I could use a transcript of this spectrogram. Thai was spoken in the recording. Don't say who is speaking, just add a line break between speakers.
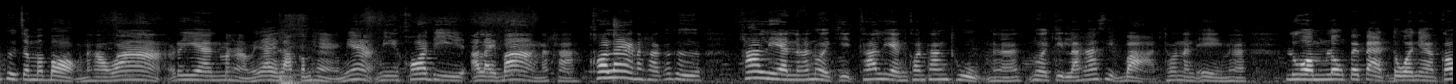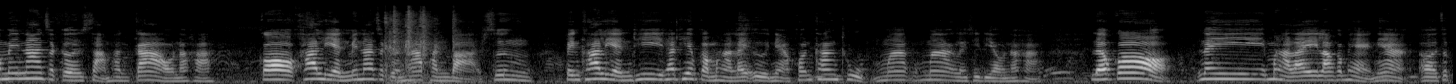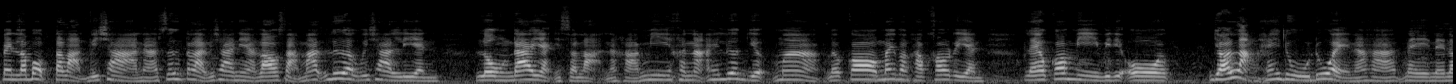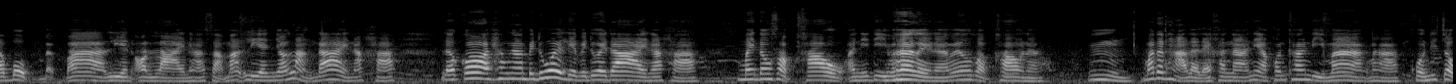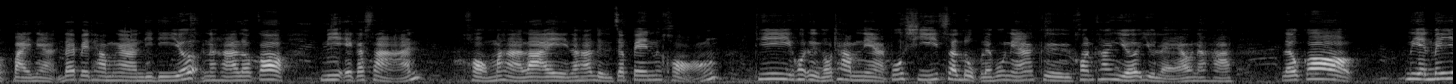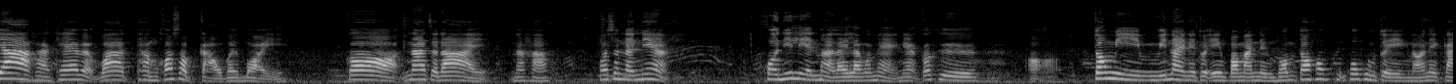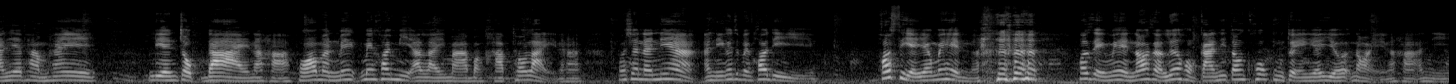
ก็คือจะมาบอกนะคะว่าเรียนมหาวิทยาลัยรามคำแหงเนี่ยมีข้อดีอะไรบ้างนะคะ ข้อแรกนะคะก็คือค่าเรียนนะคะหน่วยกิจค่าเรียนค่อนข้างถูกนะคะหน่วยกิจละ 50 บาทเท่านั้นเองนะคะรวมลงไป 8 ตัวเนี่ยก็ไม่น่าจะเกิน 3,900นะคะ ก็ค่าเรียนไม่น่าจะเกิน 5,000 บาท ซึ่งเป็นค่าเรียนที่ถ้าเทียบกับมหาลัยอื่นเนี่ยค่อนข้างถูกมากมากเลยทีเดียวนะคะ แล้วก็ ในมหาลัยรามคำแหงเนี่ยเอ่อจะเป็นระบบตลาดวิชานะซึ่งตลาดวิชาเนี่ยเราสามารถเลือกวิชาเรียนลงได้อย่างอิสระนะคะ มีคณะให้เลือกเยอะมาก แล้วก็ไม่บังคับเข้าเรียน แล้วก็มีวิดีโอย้อนหลังให้ดูด้วยนะคะ ในในระบบแบบว่าเรียนออนไลน์นะคะ สามารถเรียนย้อนหลังได้นะคะ แล้วก็ทำงานไปด้วยเรียนไปด้วยได้นะคะ ไม่ต้องสอบเข้าอันนี้ดีมากเลยนะ ไม่ต้องสอบเข้านะ อืมมาตรฐานหลาย ๆ คณะเนี่ยค่อนข้างดีมากนะคะ คนที่จบไปเนี่ยได้ไปทำงานดีๆ เยอะนะคะ แล้วก็มีเอกสารของมหาลัยนะคะ หรือจะเป็นของที่คนอื่นเขาทำเนี่ย พวกชีตสรุปอะไรพวกนี้คือค่อนข้างเยอะอยู่แล้วนะคะ แล้วก็เรียนไม่ยากค่ะ แค่แบบว่าทำข้อสอบเก่าบ่อยๆ ก็น่าจะได้นะคะ เพราะฉะนั้นเนี่ย คนที่เรียนมหาลัยรามคำแหงเนี่ยก็คืออ ต้องมีวินัยในตัวเองประมาณหนึ่งเพราะต้องควบคุมตัวเองเนาะในการที่จะทำให้เรียนจบได้นะคะ เพราะว่ามันไม่ไม่ค่อยมีอะไรมาบังคับเท่าไหร่นะคะ เพราะฉะนั้นเนี่ยอันนี้ก็จะเป็นข้อดี ข้อเสียยังไม่เห็นนะข้อเสียยังไม่เห็นนอกจากเรื่องของการที่ต้องควบคุมตัวเองเยอะๆหน่อยนะคะ อันนี้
